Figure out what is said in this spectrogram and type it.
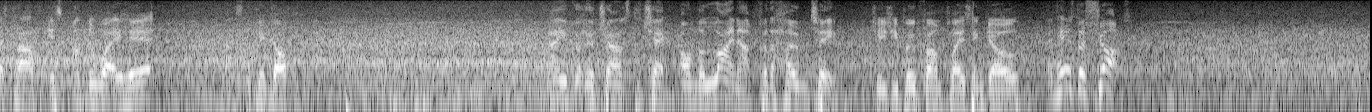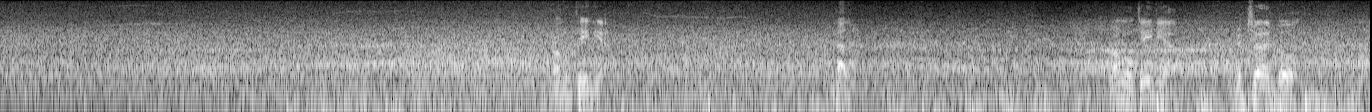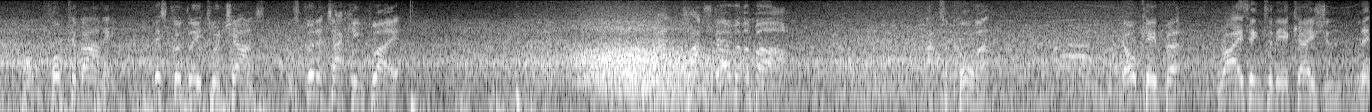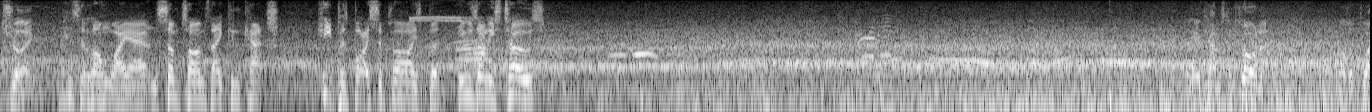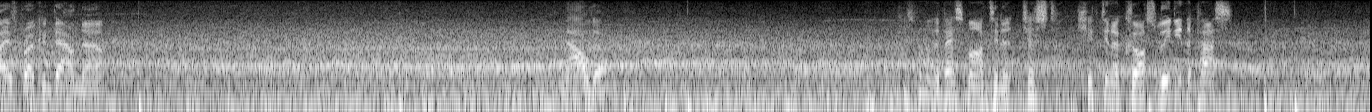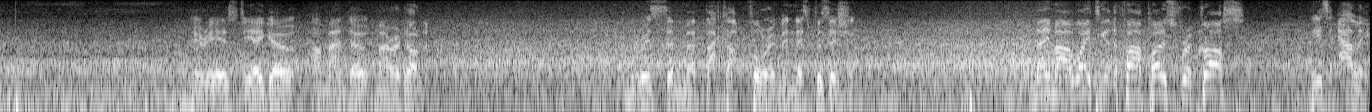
first half is underway here. That's the kick-off. Now you've got your chance to check on the lineup for the home team. Gigi Buffon plays in goal. And here's the shot. Ronaldinho. Pele. Ronaldinho. The return ball. On for Cavani. This could lead to a chance. It's good attacking play. And touched over the bar. That's a corner. Goalkeeper rising to the occasion, literally. He's a long way out, and sometimes they can catch keepers by surprise, but he was on his toes. And here comes the corner. Well, the play is broken down now. Naldo. He's one of the best, Martin, at just shifting across, reading the pass. Well, here he is, Diego Armando Maradona. And there is some uh, backup for him in this position. Neymar waiting at the far post for a cross. Here's Alli.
